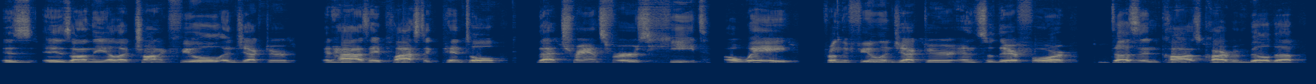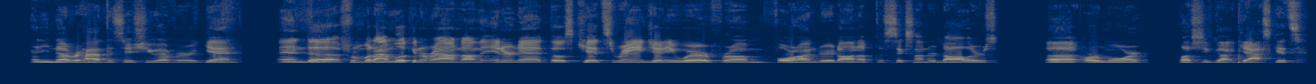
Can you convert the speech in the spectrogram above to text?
is is on the electronic fuel injector, it has a plastic pintle that transfers heat away from the fuel injector and so therefore doesn't cause carbon buildup and you never have this issue ever again. And uh, from what I'm looking around on the internet, those kits range anywhere from 400 on up to 600 dollars uh, or more. Plus, you've got gaskets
